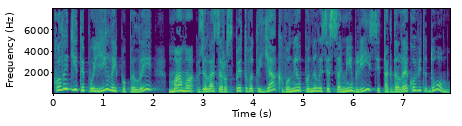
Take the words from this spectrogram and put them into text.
Коли діти поїли й попили, мама взялася розпитувати, як вони опинилися самі в лісі так далеко від дому.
